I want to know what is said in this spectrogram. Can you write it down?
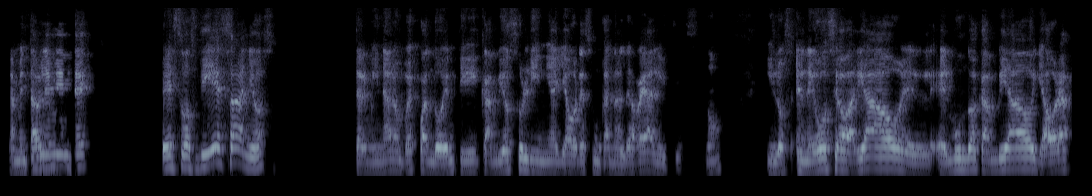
Lamentablemente, esos 10 años terminaron pues cuando MTV cambió su línea y ahora es un canal de realities, ¿no? Y los, el negocio ha variado, el, el mundo ha cambiado y ahora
